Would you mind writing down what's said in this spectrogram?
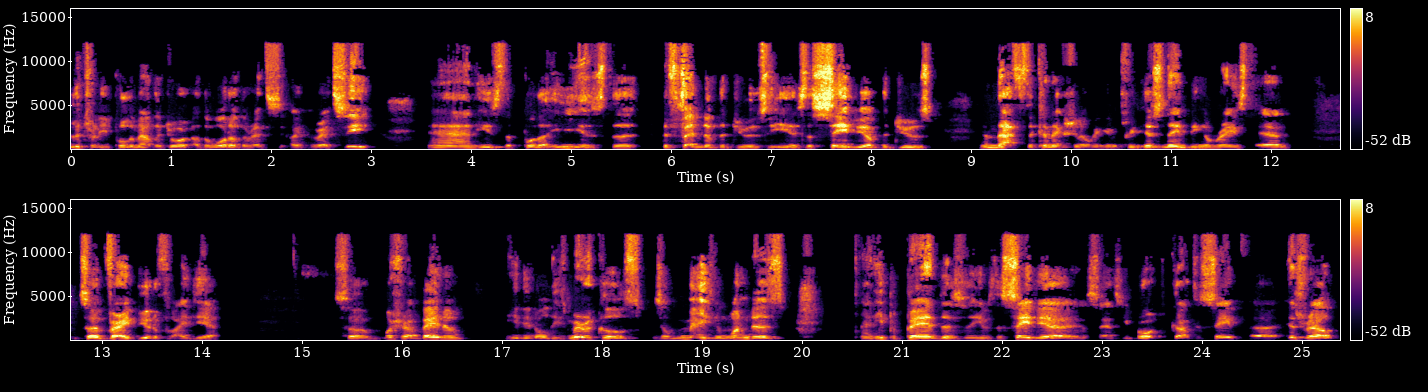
literally pull them out of the, of the water of the Red sea, uh, Red sea, and he's the puller. He is the defender of the Jews. He is the savior of the Jews, and that's the connection over here between his name being erased and so a very beautiful idea. So Moshe Rabbeinu, he did all these miracles, these amazing wonders, and he prepared this. He was the savior in a sense. He brought God to save uh, Israel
